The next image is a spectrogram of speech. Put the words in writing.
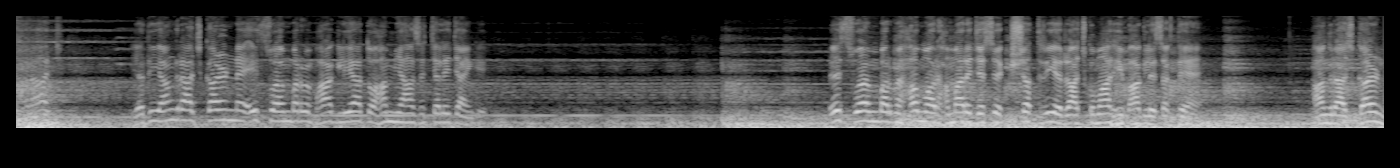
महाराज यदि अंगराज कर्ण ने इस स्वयंवर में भाग लिया तो हम यहाँ से चले जाएँगे। इस स्वयंवर में हम और हमारे जैसे क्षत्रिय राजकुमार ही भाग ले सकते हैं। अंगराज कर्ण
